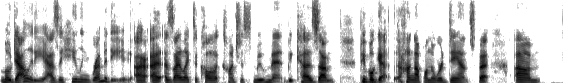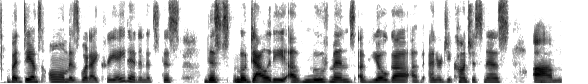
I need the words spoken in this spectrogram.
modality as a healing remedy uh, as i like to call it conscious movement because um, people get hung up on the word dance. But um, but dance om is what i created and it's this this modality of movements of yoga of energy consciousness um,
